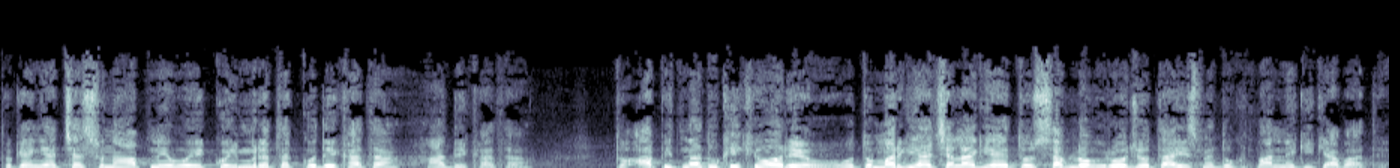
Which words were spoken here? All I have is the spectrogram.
तो कहेंगे अच्छा सुना आपने, वो एक कोई मृतक को देखा था? हाँ देखा था। तो आप इतना दुखी क्यों हो रहे हो? वो तो मर गया, चला गया है तो सब लोग रोज होता है, इसमें दुख मानने की क्या बात है?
